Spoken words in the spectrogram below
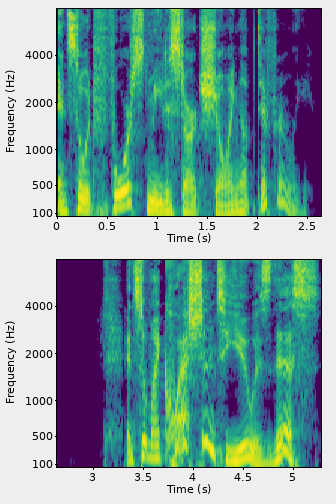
And so it forced me to start showing up differently. And so my question to you is this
